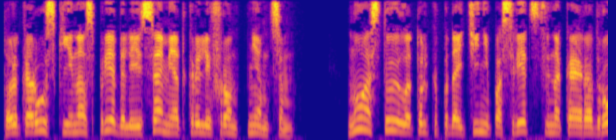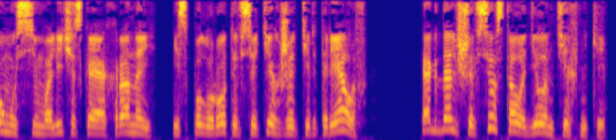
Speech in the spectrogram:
Только русские нас предали и сами открыли фронт немцам. Ну а стоило только подойти непосредственно к аэродрому с символической охраной из полуроты все тех же территориалов, как дальше все стало делом техники».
